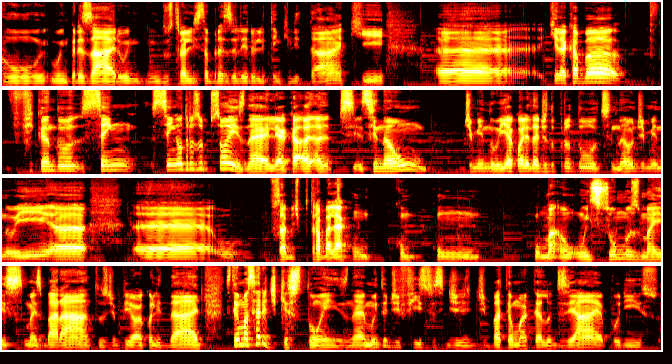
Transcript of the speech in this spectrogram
o, o empresário, o industrialista brasileiro, ele tem que lidar, que, é, que ele acaba ficando sem, sem outras opções, né? Ele, se, se não diminuir a qualidade do produto, se não diminuir uh, é, o, sabe, tipo, trabalhar com, com, com, com uma, um insumos mais, mais baratos, de pior qualidade. Você tem uma série de questões, né? É muito difícil assim, de, de bater o martelo e dizer, ah, é por isso.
